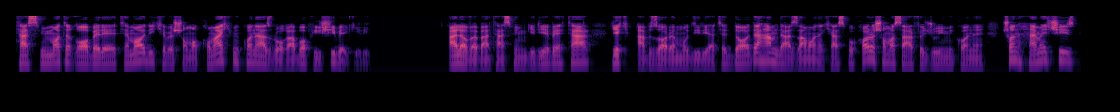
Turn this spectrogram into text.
تصمیمات قابل اعتمادی که به شما کمک می‌کنه از رقبا پیشی بگیرید. علاوه بر تصمیم گیری بهتر یک ابزار مدیریت داده هم در زمان کسب و کار شما صرف جویی می‌کنه چون همه چیز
